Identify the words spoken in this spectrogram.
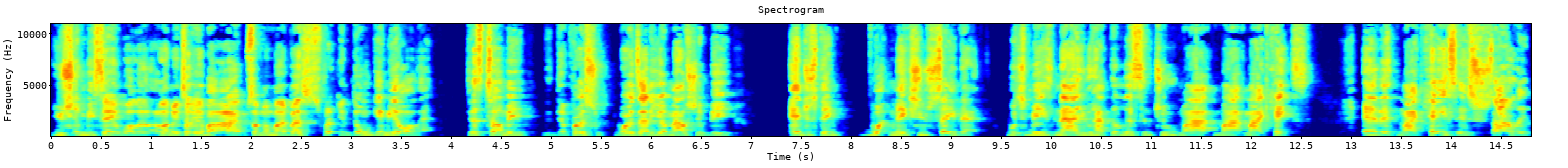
you shouldn't be saying, well, uh, let me tell you about I, some of my best friends. Don't give me all that. Just tell me the first words out of your mouth should be interesting. What makes you say that? Which means now you have to listen to my my my case. And if my case is solid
